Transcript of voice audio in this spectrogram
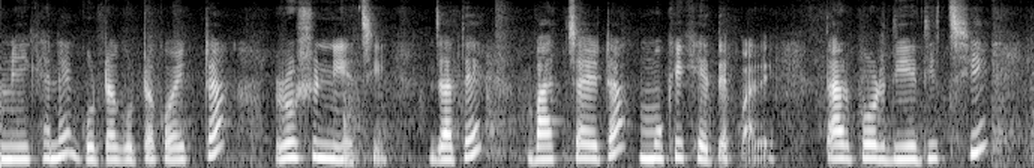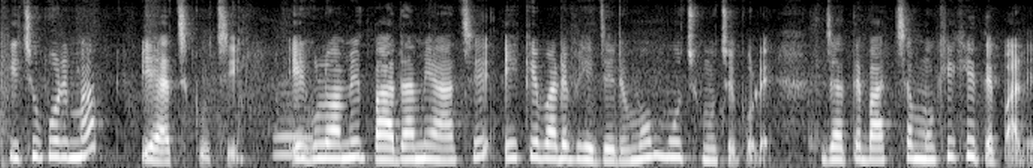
আমি এখানে গোটা গোটা কয়েকটা রসুন নিয়েছি, যাতে বাচ্চা এটা মুখে খেতে পারে। তারপর দিয়ে দিচ্ছি কিছু পরিমাপ পেঁয়াজ কুচি। এগুলো আমি বাদামি আছে, একেবারে ভেজে নেব মুচমুচে করে, যাতে বাচ্চা মুখে খেতে পারে।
